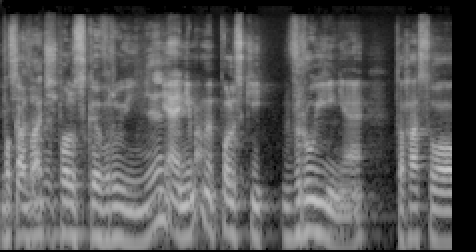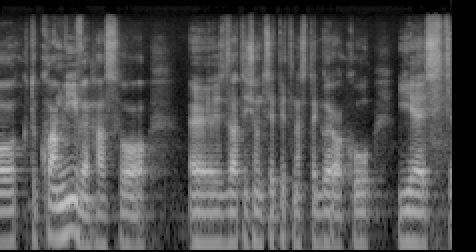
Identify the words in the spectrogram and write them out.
I co, mamy pokazać... Polskę w ruinie? Nie, nie mamy Polski w ruinie. To hasło, to kłamliwe hasło e, z 2015 roku jest,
